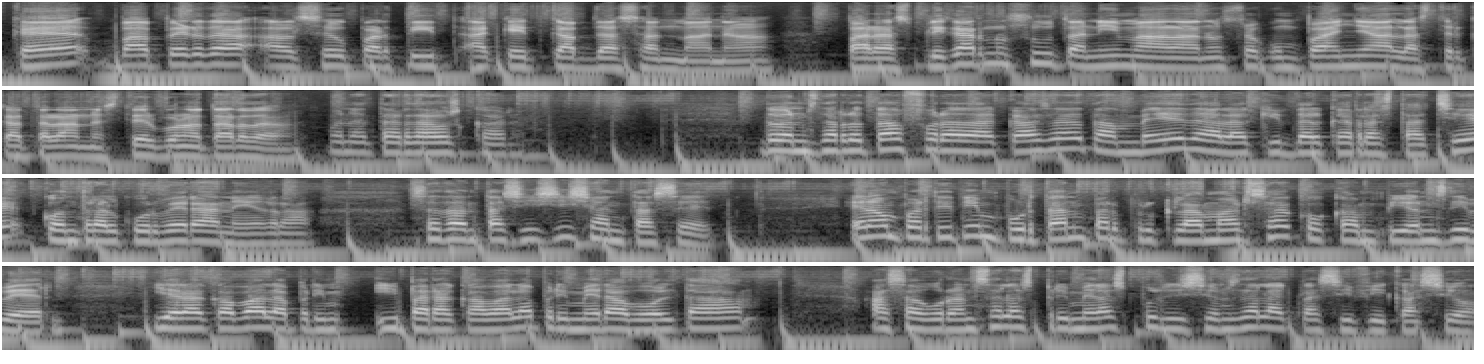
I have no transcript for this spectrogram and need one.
que va perdre el seu partit aquest cap de setmana. Per explicar-nos-ho tenim a la nostra companya, l'Ester Catalana. Ester, bona tarda. Bona tarda, Òscar. Doncs derrota fora de casa també de l'equip del Carles Tatxer contra el Corbera Negra, 76-67. Era un partit important per proclamar-se cocampions d'hivern i, i per acabar la primera volta assegurant-se les primeres posicions de la classificació.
